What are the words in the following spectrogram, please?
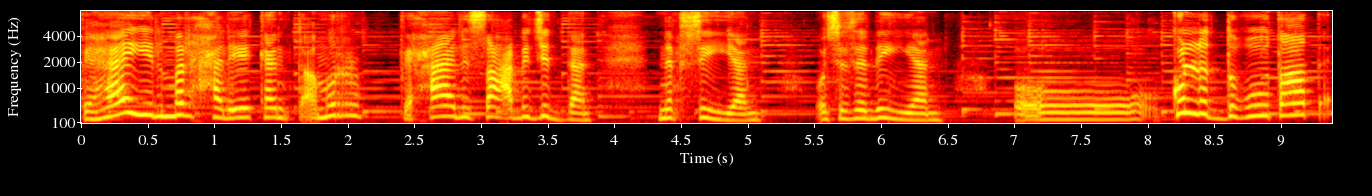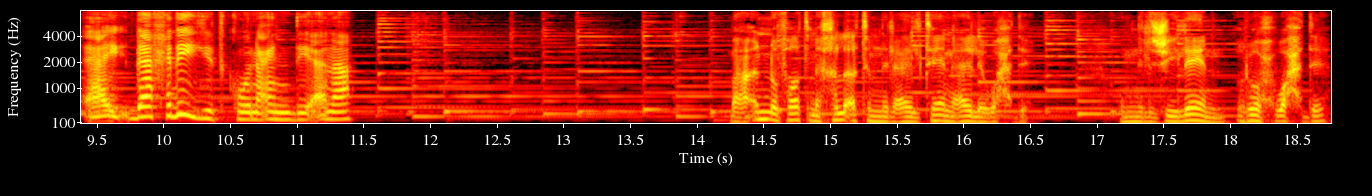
في هاي المرحلة كانت أمر في حالة صعبة جدا نفسيا وجسديا وكل الضغوطات هاي داخلية تكون عندي أنا. مع أنه فاطمة خلقت من العيلتين عيلة واحدة ومن الجيلين روح واحدة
